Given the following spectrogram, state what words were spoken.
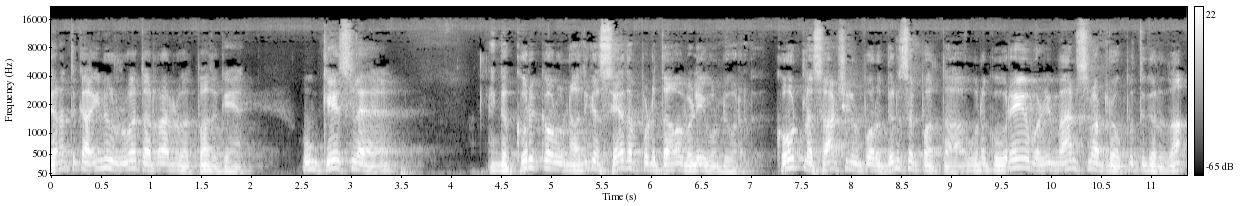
தினத்துக்கு ஐநூறுரூவா தர்றாரு பார்த்துக்கேன். உன் கேஸில் எங்கள் குறிக்கோள் ஒன்று அதிகம் சேதப்படுத்தாமல் வெளியே கொண்டு வர்றது. கோர்ட்டில் சாட்சிகள் போகிற தினசை பார்த்தா உனக்கு ஒரே வழி மேன்ஸ்லாட்டரை ஒப்புத்துக்கிறது தான்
